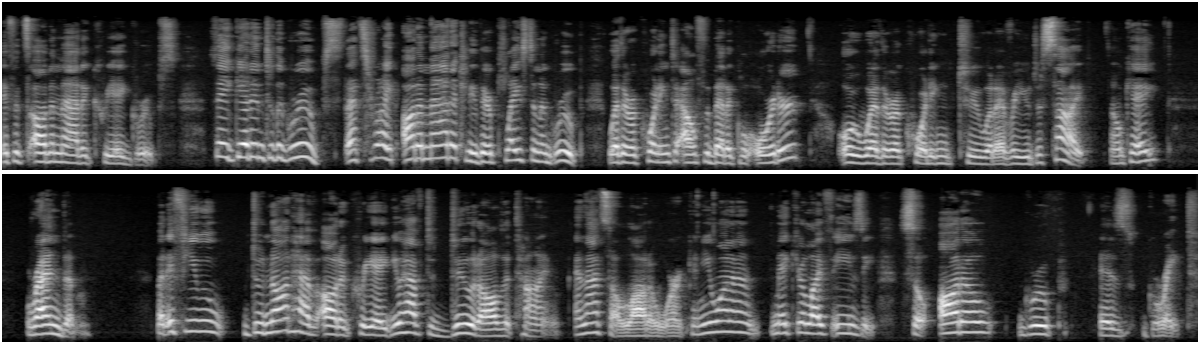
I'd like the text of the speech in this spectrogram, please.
If it's automatic create groups they get into the groups that's right automatically they're placed in a group whether according to alphabetical order or whether according to whatever you decide, okay? Random. But if you do not have auto create, you have to do it all the time. And that's a lot of work. And you want to make your life easy. So auto group is great.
